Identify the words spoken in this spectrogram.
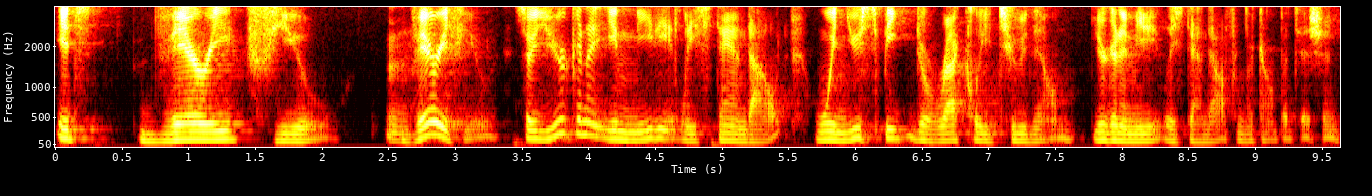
it's very few Mm. Very few. So you're going to immediately stand out when you speak directly to them. You're going to immediately stand out from the competition.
